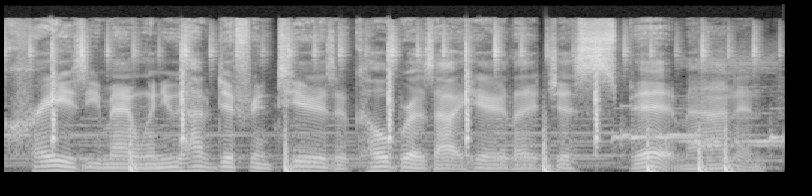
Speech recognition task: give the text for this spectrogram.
crazy, man. When you have different tiers of cobras out here that just spit, man, and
